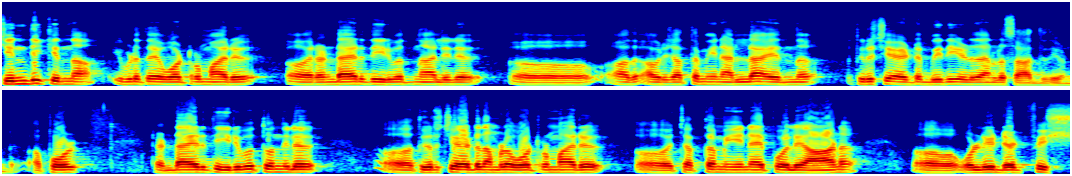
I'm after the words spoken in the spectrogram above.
ചിന്തിക്കുന്ന ഇവിടുത്തെ വോട്ടർമാർ രണ്ടായിരത്തി ഇരുപത്തിനാലിൽ അത് അവർ ചത്തമീനല്ല എന്ന് തീർച്ചയായിട്ടും വിധി എഴുതാനുള്ള സാധ്യതയുണ്ട്. അപ്പോൾ രണ്ടായിരത്തി ഇരുപത്തൊന്നിൽ തീർച്ചയായിട്ടും നമ്മുടെ വോട്ടർമാർ ചത്തമീനെ പോലെ ആണ് only dead fish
